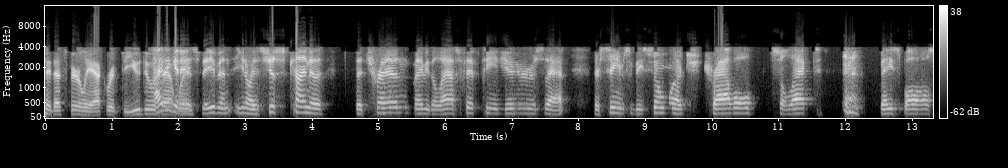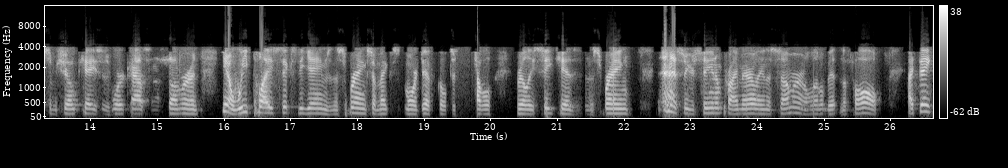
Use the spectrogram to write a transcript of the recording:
say that's fairly accurate? Do you do it I think way? it is, Steve. And, you know, it's just kind of the trend, maybe the last 15 years, that there seems to be so much travel, select, baseball, some showcases, workouts in the summer. And, you know, we play 60 games in the spring, so it makes it more difficult to travel, really see kids in the spring. so you're seeing them primarily in the summer and a little bit in the fall. I think,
